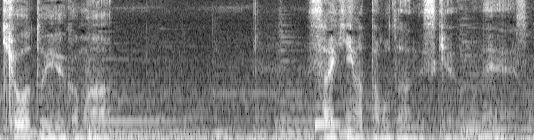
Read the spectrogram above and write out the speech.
今日というかまあ最近あったことなんですけれどもね。その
